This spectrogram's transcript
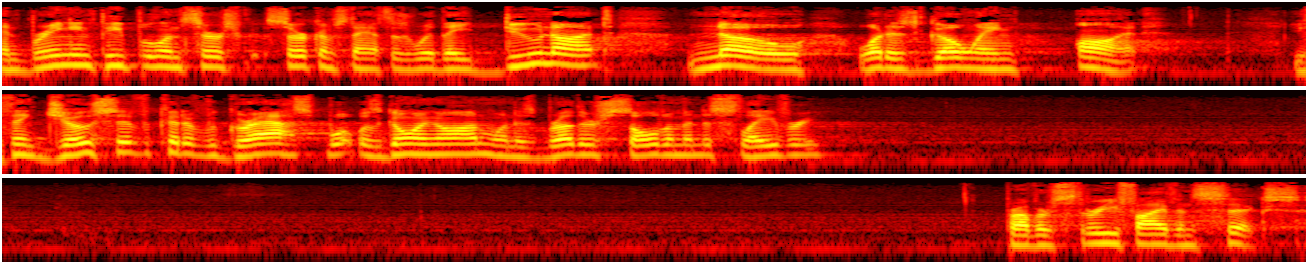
and bringing people in circumstances where they do not know what is going on. You think Joseph could have grasped what was going on when his brothers sold him into slavery? Proverbs 3, 5, and 6.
